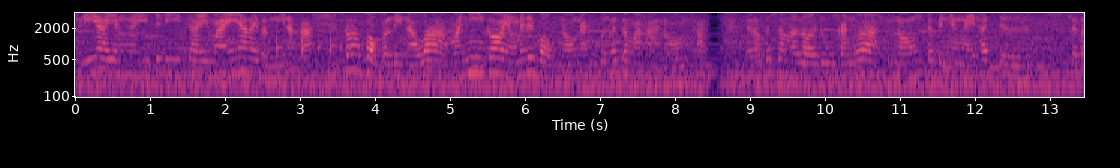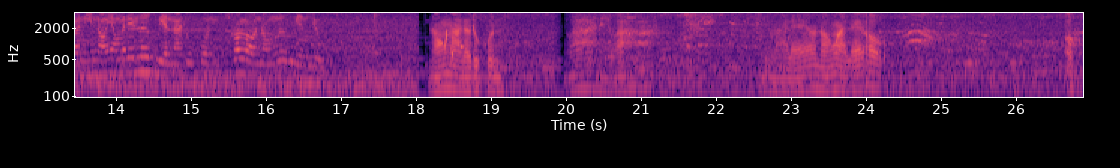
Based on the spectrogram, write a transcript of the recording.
กิริยายังไงจะดีใจไหมอะไรแบบนี้นะคะ ก็บอกกันเลยนะว่ามานี่ก็ยังไม่ได้บอกน้องนะทุกคนว่าจะมาหาน้องค่ะเดี๋ยวเราก็จะมารอดูกันว่าน้องจะเป็นยังไงถ้าเจอ แต่ตอนนี้น้องยังไม่ได้เลิกเรียนนะทุกคนก็รอน้องเลิกเรียนอยู่ น้องมาแล้วทุกคน ว้าไหนวะมาแล้วน้องมาแล้ว โอ้โห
